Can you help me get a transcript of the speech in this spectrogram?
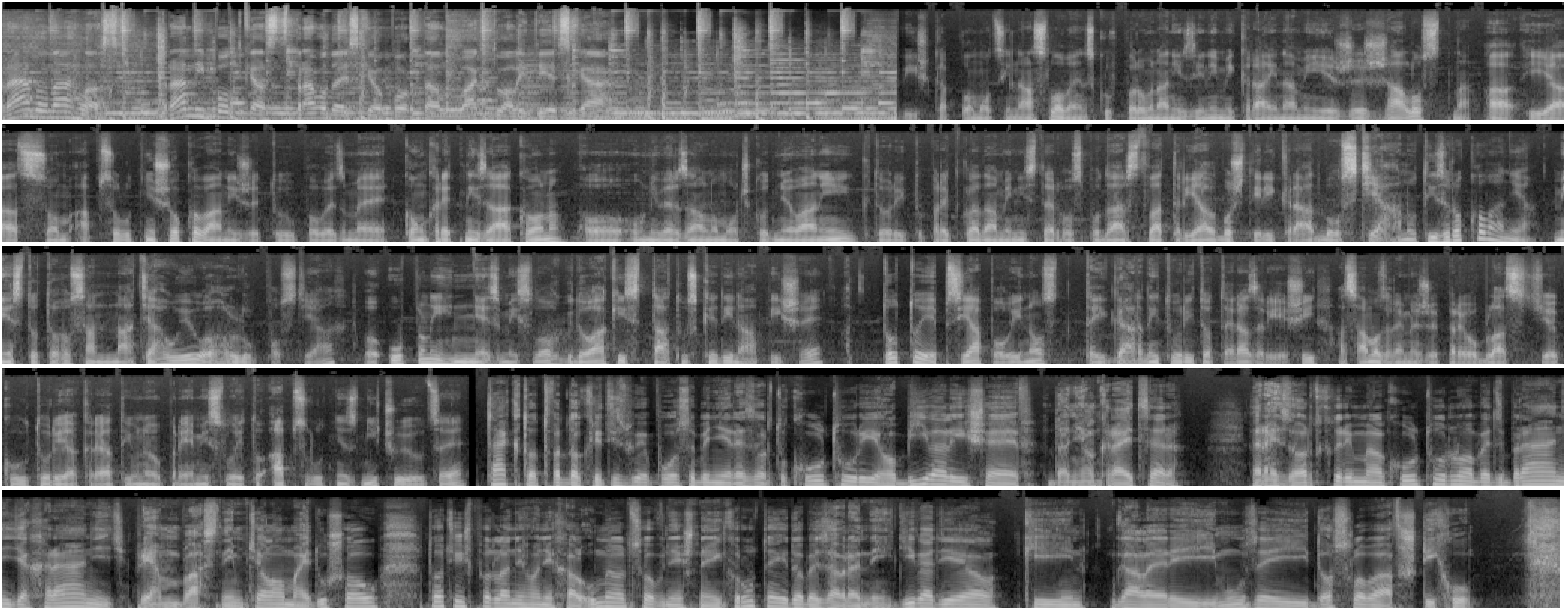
Ráno nahlas. Ranný podcast z pravodajského portálu Aktuality.sk výška pomoci na Slovensku v porovnaní s inými krajinami je, že žalostná. A ja som absolútne šokovaný, že tu povedzme konkrétny zákon o univerzálnom odškodňovaní, ktorý tu predkladá minister hospodárstva 3 alebo 4 krát, bol stiahnutý z rokovania. Miesto toho sa naťahujú o hlúpostiach, o úplných nezmysloch, kto aký status kedy napíše. A toto je psia povinnosť tej garnitúry to teraz riešiť. A samozrejme, že pre oblasť kultúry a kreatívneho priemyslu je to absolútne zničujúce. Takto tvrdo kritizuje pôsobenie rezortu kultúry jeho bývalý šéf Daniel Krajcer. Rezort, ktorý mal kultúrnu obec brániť a chrániť priam vlastným telom aj dušou, totiž podľa neho nechal umelcov v dnešnej krutej dobe zavrených divadiel, kín, galérií, múzeí doslova v štychu.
